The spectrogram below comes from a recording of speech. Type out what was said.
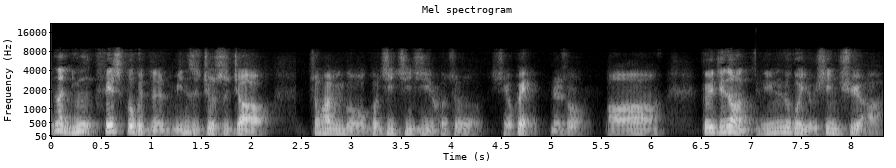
那您 Facebook 的名字就是叫中华民国国际经济合作协会没错。哦。各位听众，您如果有兴趣啊，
